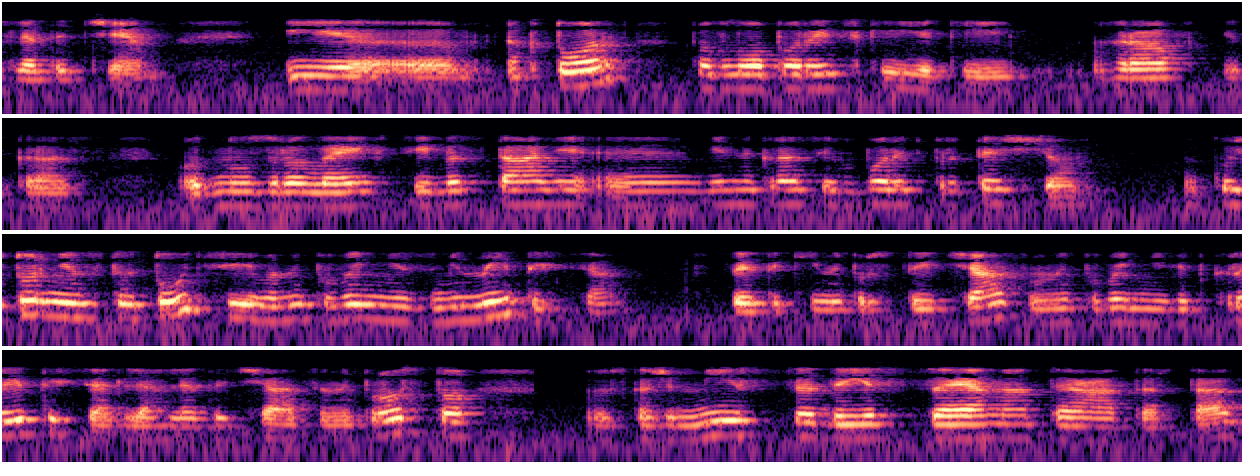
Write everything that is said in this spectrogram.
з глядачем. І актор Павло Порицький, який грав якраз одну з ролей в цій виставі, е, він якраз і говорить про те, що культурні інституції вони повинні змінитися в цей такий непростий час, вони повинні відкритися для глядача. Це не просто скажімо, місце, де є сцена, театр, так,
